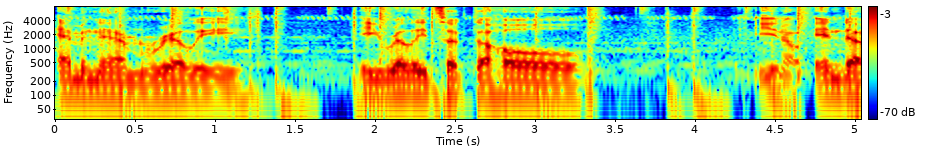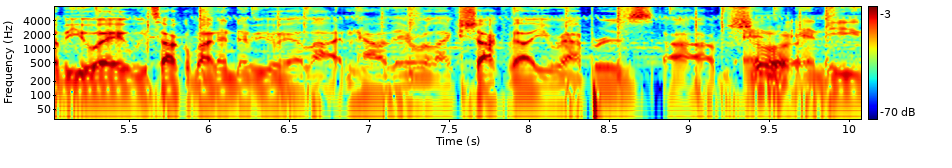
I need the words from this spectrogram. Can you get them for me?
Eminem really, he really took the whole, you know, NWA. We talk about NWA a lot and how they were like shock value rappers. Um, and- Sure. and he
